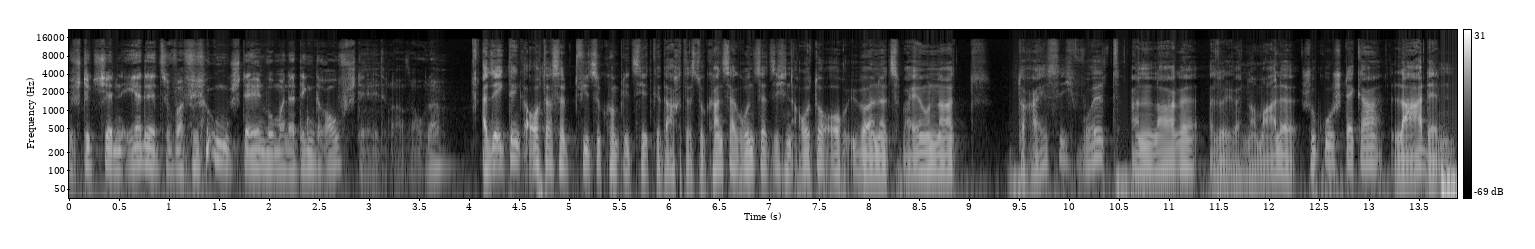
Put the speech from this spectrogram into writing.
Stückchen Erde zur Verfügung stellen, wo man das Ding draufstellt oder so, oder? Also ich denke auch, dass das viel zu kompliziert gedacht ist. Du kannst ja grundsätzlich ein Auto auch über eine 230 Volt Anlage, also über normale Schuko-Stecker laden.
